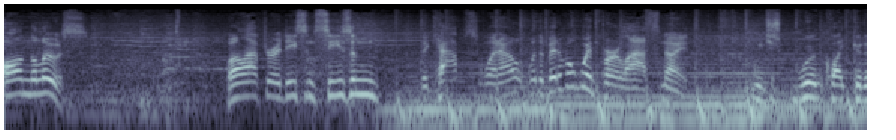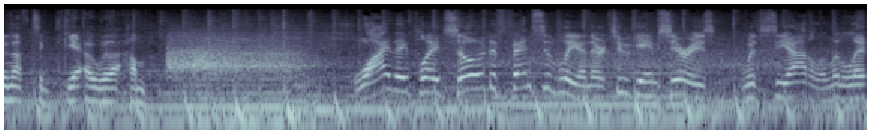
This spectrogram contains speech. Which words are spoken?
on the loose. Well, after a decent season, the Caps went out with a bit of a whimper last night. We just weren't quite good enough to get over that hump. Why they played so defensively in their two game series with Seattle a little late.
